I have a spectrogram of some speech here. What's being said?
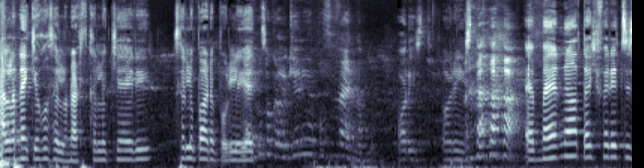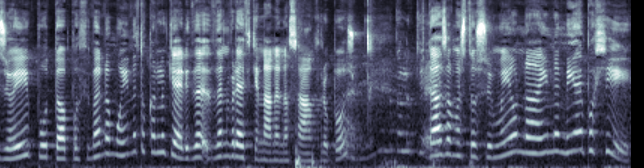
Αλλά ναι, και εγώ θέλω να έρθει καλοκαίρι. Θέλω πάρα πολύ Έχω έτσι. το καλοκαίρι αποθυμένο μου. Ορίστε. Ορίστε. Εμένα τα έχει φέρει έτσι η ζωή που το αποθυμένο μου είναι το καλοκαίρι. Δε- δεν βρέθηκε να είναι ένας άνθρωπος. Είναι καλοκαίρι. Φτάσαμε στο σημείο να είναι μία εποχή.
